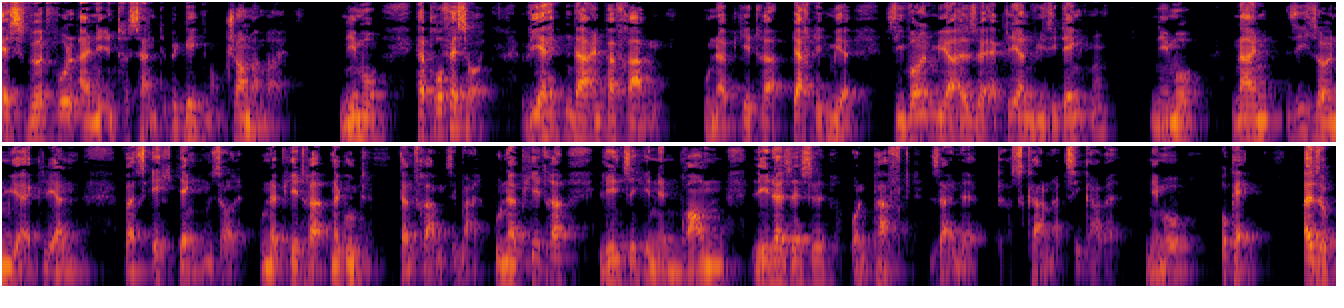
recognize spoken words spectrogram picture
Es wird wohl eine interessante Begegnung. Schauen wir mal. Nemo, Herr Professor, wir hätten da ein paar Fragen. Una Pietra, dachte ich mir, Sie wollen mir also erklären, wie Sie denken? Nemo, nein, Sie sollen mir erklären, was ich denken soll. Una Pietra, na gut, dann fragen Sie mal. Una Pietra lehnt sich in den braunen Ledersessel und pafft seine Toskana-Zigarre. Nemo, okay, also,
